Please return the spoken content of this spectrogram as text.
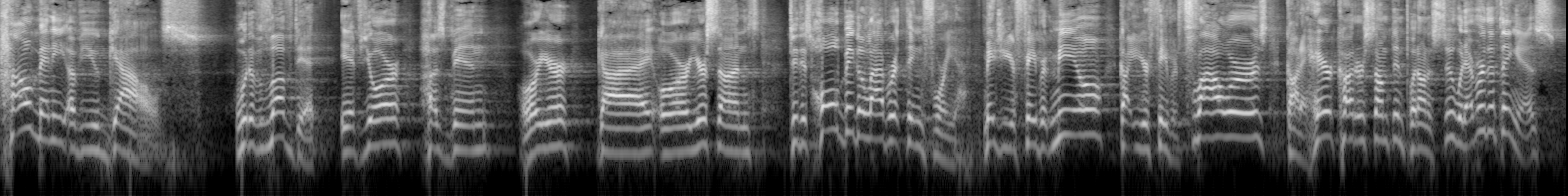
How many of you gals would have loved it if your husband or your guy or your sons did this whole big elaborate thing for you? Made you your favorite meal, got you your favorite flowers, got a haircut or something, put on a suit, whatever the thing is.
